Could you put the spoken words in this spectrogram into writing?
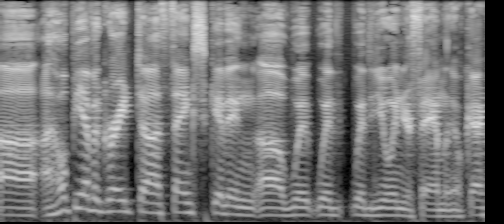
uh, I hope you have a great uh, Thanksgiving uh, with, with with you and your family. Okay.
